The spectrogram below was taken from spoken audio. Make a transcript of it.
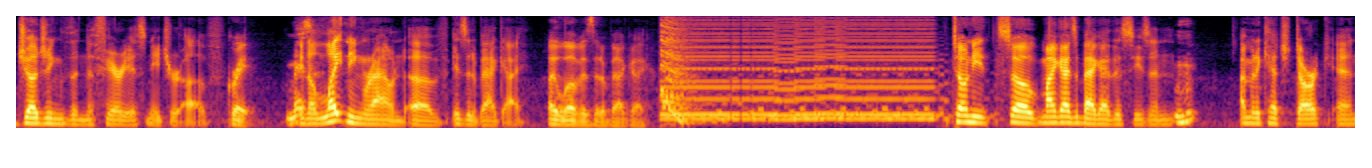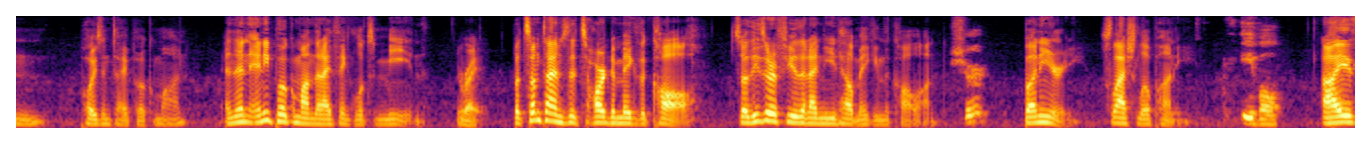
judging the nefarious nature of. Great. In a lightning round of is it a bad guy? I love Is It a Bad Guy? Tony, so my guy's a bad guy this season. Mhm. I'm gonna catch dark and poison type Pokemon, and then any Pokemon that I think looks mean. Right. But sometimes it's hard to make the call. So these are a few that I need help making the call on. Sure. Buneary slash Lopunny. Evil. I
